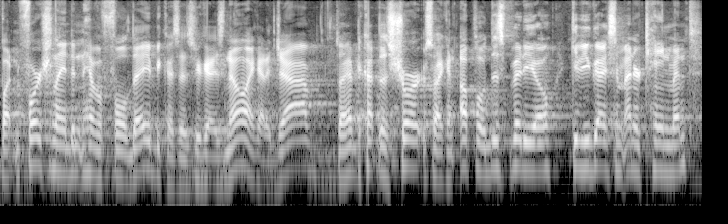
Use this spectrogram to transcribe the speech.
But unfortunately I didn't have a full day because as you guys know I got a job. So I have to cut this short so I can upload this video, give you guys some entertainment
